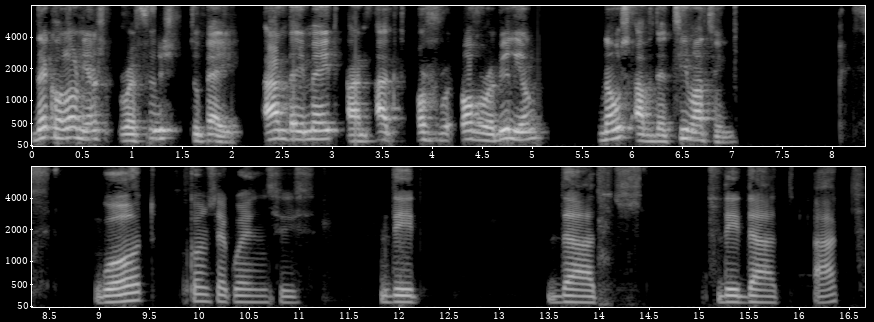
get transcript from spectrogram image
The colonials refused to pay, and they made an act of, of rebellion known as the Tea Martin. What consequences did that did that act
